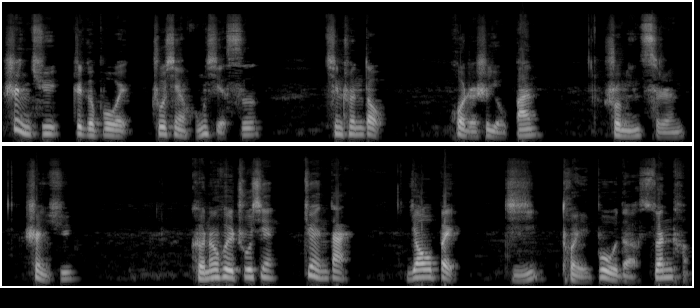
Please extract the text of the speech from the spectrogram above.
肾区这个部位出现红血丝、青春痘，或者是有斑，说明此人肾虚，可能会出现倦怠、腰背及腿部的酸疼。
